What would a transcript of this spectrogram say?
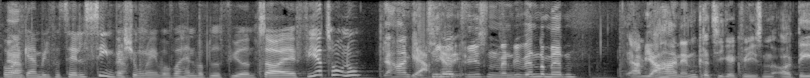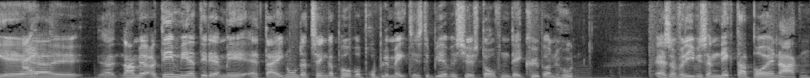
hvor Ja. han gerne ville fortælle sin version af, hvorfor han var blevet fyret. Så øh, 4-2 nu. Jeg har en Ja, kritik jeg- af quizzen, men vi venter med den. Jamen, jeg har en anden kritik af quizzen, og det er, øh, nej, men, og det er mere det der med, at der er ikke nogen, der tænker på, hvor problematisk det bliver, hvis Jes Dorf en dag køber en hund. Altså, fordi hvis han nægter at bøje nakken,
